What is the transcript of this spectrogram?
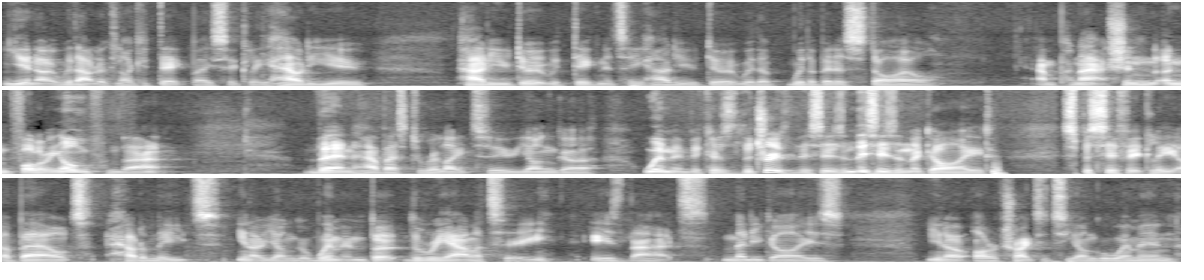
you know, without looking like a dick. Basically, how do you, how do you do it with dignity? How do you do it with a with a bit of style and panache? And and following on from that, then how best to relate to younger women? Because the truth of this is, and this isn't a guide specifically about how to meet, you know, younger women, but the reality is that many guys, you know, are attracted to younger women.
